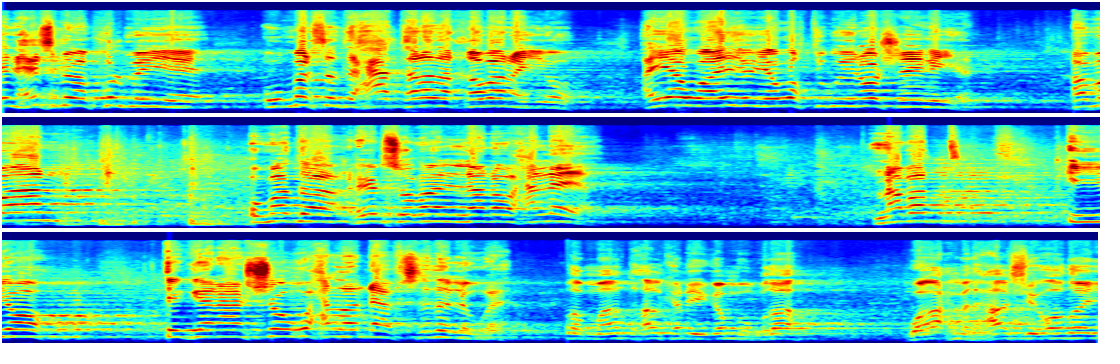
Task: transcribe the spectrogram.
In xisbiga kulmiye uu mar saddexaad talada qabanayo ayaa waayihii iyo wakhtigu inoo sheegaya. Dhammaan ummadda reer somalilanna waxaan leeyahay nabad iyo deganaansho wax la dhaafsado lawaa maanta halkan iiga muuqda waa axmed xaashi oday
